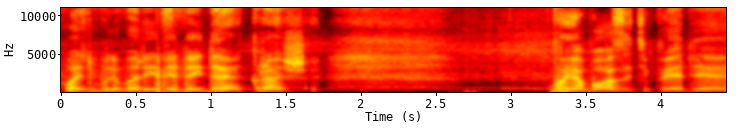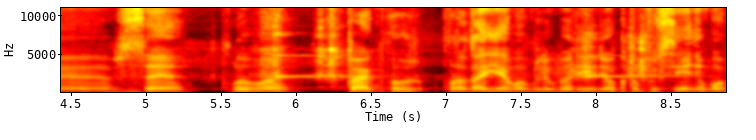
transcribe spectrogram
Пусть блюберіді дойде краще. Моя база тепер е, все Пливе. Так, пр- продаємо блюберіді октопусіні, бо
